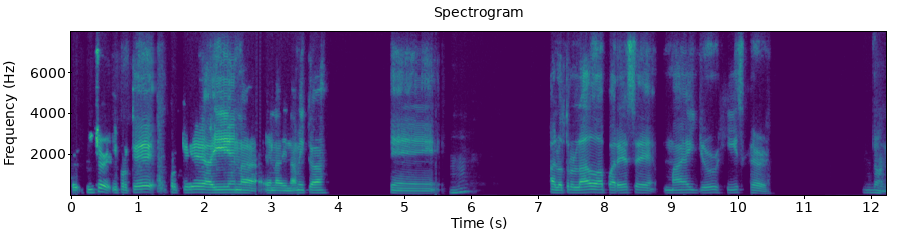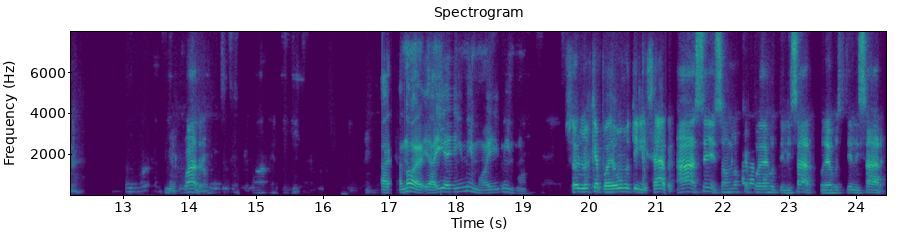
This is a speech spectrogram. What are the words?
Eh, Teacher, ¿y por qué, por qué ahí en la, en la dinámica eh, al otro lado aparece my, your, his, her? ¿Dónde? En el cuadro. Ah, no, ahí, ahí mismo, ahí mismo. Son los que podemos utilizar. Ah, sí, son los que puedes utilizar. Puedes utilizar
